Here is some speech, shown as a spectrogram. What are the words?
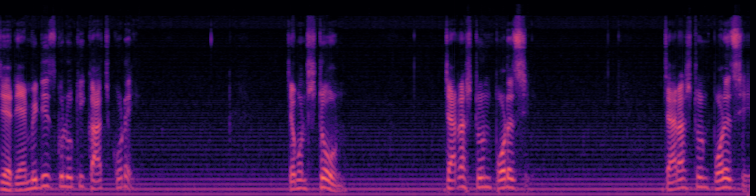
যে রেমেডিসগুলো কি কাজ করে? যেমন স্টোন যারা স্টোন পড়েছে, যারা স্টোন পড়েছে,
